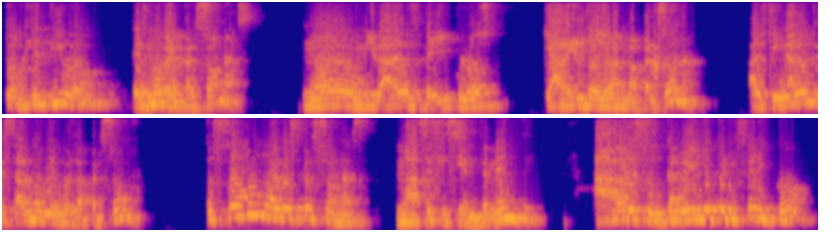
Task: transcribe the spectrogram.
Tu objetivo es mover personas, no unidades, vehículos que adentro llevan una persona. Al final lo que estás moviendo es la persona. Entonces, ¿cómo mueves personas más eficientemente. Abres un carril de periférico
